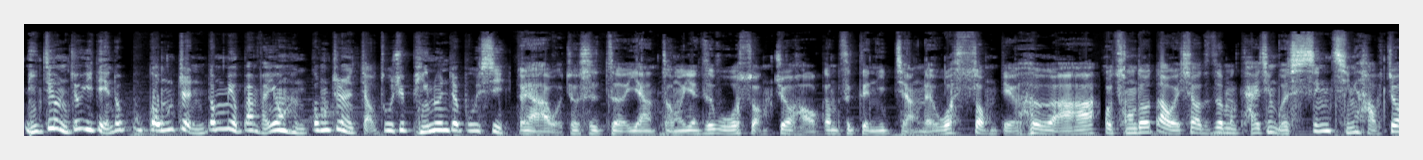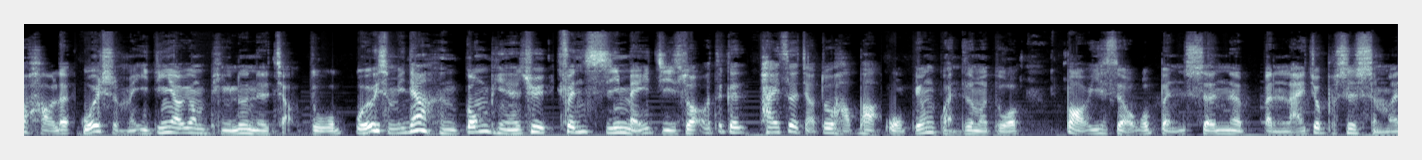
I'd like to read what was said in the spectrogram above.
你就你就一点都不公正，你都没有办法用很公正的角度去评论这部戏。对啊，我就是这样。总而言之，我爽就好。我刚不是跟你讲了，我爽点喝啊！我从头到尾笑得这么开心，我心情好就好了。我为什么一定要用评论的角度？我为什么一定要很公平的去分析每一集，说哦这个拍摄角度好不好？我不用管这么多。不好意思哦，我本身呢本来就不是什么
